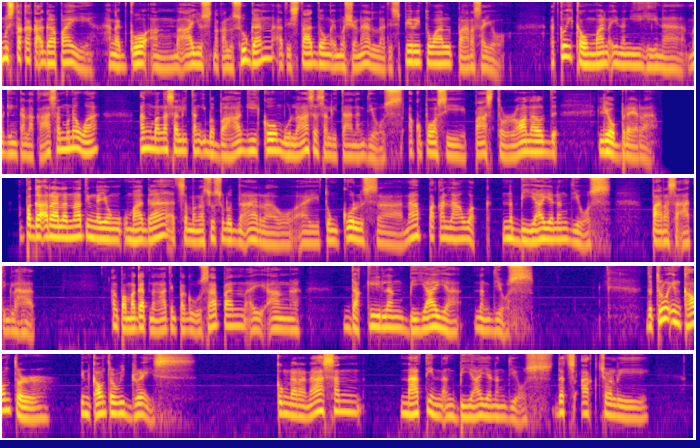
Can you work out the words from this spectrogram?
Kumusta ka kaagapay? Hangad ko ang maayos na kalusugan at estadong emosyonal at espiritual para sa iyo. At kung ikaw man ay nangihina, maging kalakasan mo nawa ang mga salitang ibabahagi ko mula sa salita ng Diyos. Ako po si Pastor Ronald Liobrera. Ang pag-aaralan natin ngayong umaga at sa mga susunod na araw ay tungkol sa napakalawak na biyaya ng Diyos para sa ating lahat. Ang pamagat ng ating pag-uusapan ay ang dakilang biyaya ng Diyos. The true encounter, encounter with grace, kung naranasan natin ang biyaya ng Diyos, that's actually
